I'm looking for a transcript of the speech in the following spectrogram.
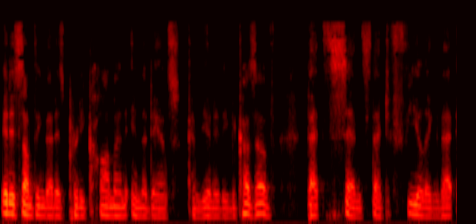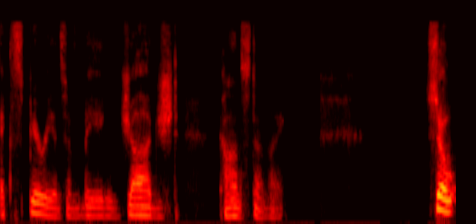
it is something that is pretty common in the dance community because of that sense, that feeling, that experience of being judged constantly. So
